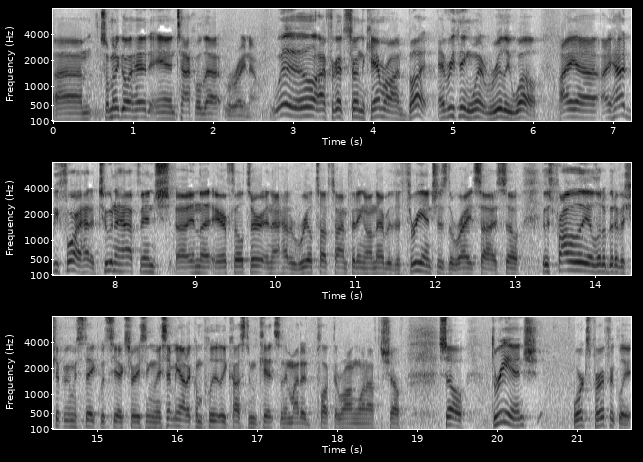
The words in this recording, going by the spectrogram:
Um, so I'm gonna go ahead and tackle that right now. Well, I forgot to turn the camera on, but everything went really well. I, uh, I had before, I had a two and a half inch uh, inlet air filter and I had a real tough time fitting on there, but the three inch is the right size. So it was probably a little bit of a shipping mistake with CX Racing. They sent me out a completely custom kit, so they might have plucked the wrong one off the shelf. So three inch, works perfectly.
